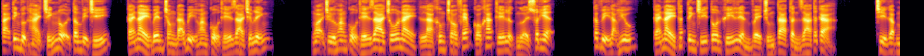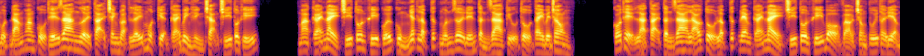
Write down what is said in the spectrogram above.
Tại tinh vực hải chính nội tâm vị trí, cái này bên trong đã bị hoang cổ thế gia chiếm lĩnh. Ngoại trừ hoang cổ thế gia chỗ này là không cho phép có khác thế lực người xuất hiện. Các vị đạo hữu, cái này thất tinh trí tôn khí liền về chúng ta tần ra tất cả. Chỉ gặp một đám hoang cổ thế gia người tại tranh đoạt lấy một kiện cái bình hình trạng trí tôn khí mà cái này trí tôn khí cuối cùng nhất lập tức muốn rơi đến tần gia cựu tổ tay bên trong. Có thể là tại tần gia lão tổ lập tức đem cái này trí tôn khí bỏ vào trong túi thời điểm,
